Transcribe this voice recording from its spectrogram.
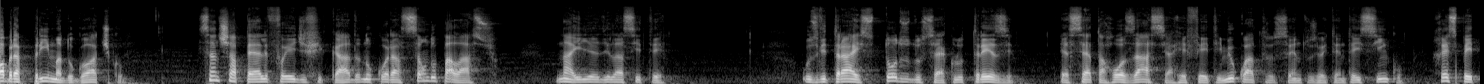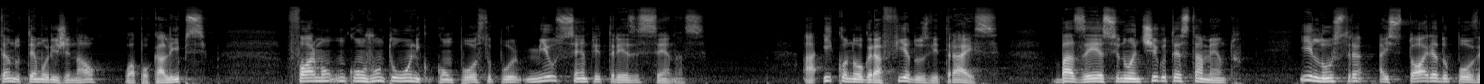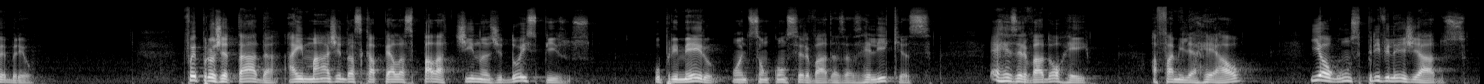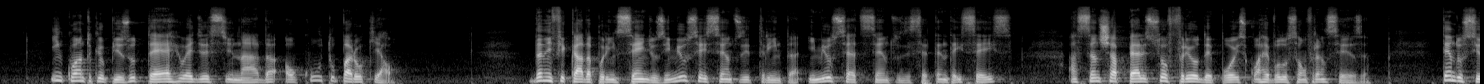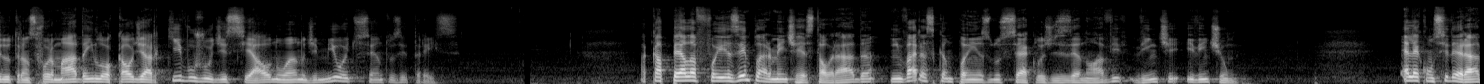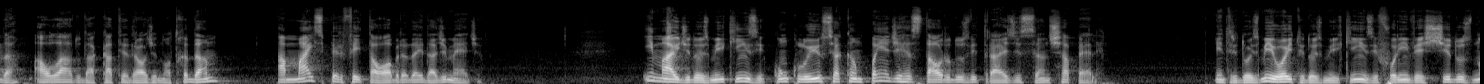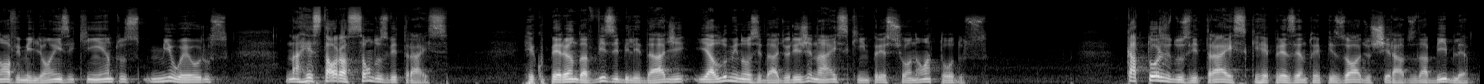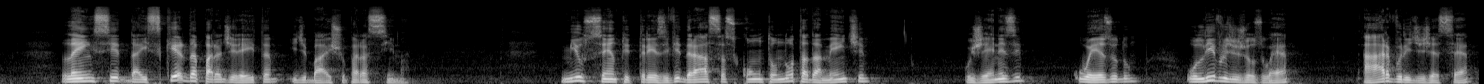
Obra-prima do gótico, Sainte-Chapelle foi edificada no coração do palácio, na ilha de La Cité. Os vitrais, todos do século XIII, exceto a rosácea refeita em 1485, respeitando o tema original, o Apocalipse, formam um conjunto único composto por 1113 cenas. A iconografia dos vitrais baseia-se no Antigo Testamento e ilustra a história do povo hebreu. Foi projetada a imagem das capelas palatinas de dois pisos. O primeiro, onde são conservadas as relíquias, é reservado ao rei, à família real e alguns privilegiados, enquanto que o piso térreo é destinado ao culto paroquial. Danificada por incêndios em 1630 e 1776, a Sainte-Chapelle sofreu depois com a Revolução Francesa, tendo sido transformada em local de arquivo judicial no ano de 1803. A capela foi exemplarmente restaurada em várias campanhas nos séculos XIX, XX e XXI. Ela é considerada, ao lado da Catedral de Notre-Dame, a mais perfeita obra da Idade Média. Em maio de 2015, concluiu-se a campanha de restauro dos vitrais de Sainte-Chapelle. Entre 2008 e 2015, foram investidos 9 milhões e 500 mil euros na restauração dos vitrais, recuperando a visibilidade e a luminosidade originais que impressionam a todos. 14 dos vitrais, que representam episódios tirados da Bíblia, leem-se da esquerda para a direita e de baixo para cima. 1113 vidraças contam notadamente o Gênese, o Êxodo, o livro de Josué, a árvore de Jessé,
